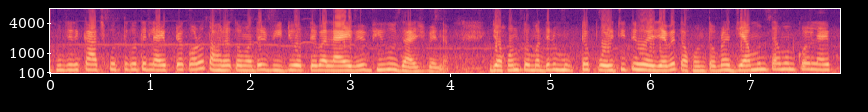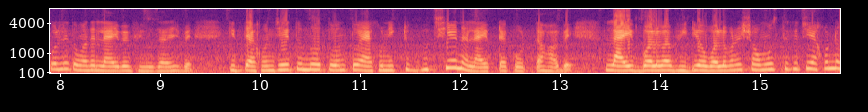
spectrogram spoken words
এখন যদি কাজ করতে করতে লাইভটা করো, তাহলে তোমাদের ভিডিওতে বা লাইভে ভিউজ আসবে না। যখন তোমাদের মুখটা পরিচিত হয়ে যাবে, তখন তোমরা যেমন তেমন করে লাইভ করলে তোমাদের লাইভে ভিউজ আসবে। কিন্তু এখন যেহেতু নতুন, তো এখন একটু গুছিয়ে না লাইভটা করতে হবে। লাইভ বলো বা ভিডিও বলো মানে সমস্ত কিছু এখন না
